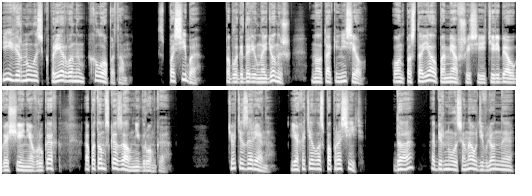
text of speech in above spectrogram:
и вернулась к прерванным хлопотам. «Спасибо», — поблагодарил найденыш, но так и не сел. Он постоял, помявшись и теребя угощение в руках, а потом сказал негромко. «Тётя Заряна, я хотел вас попросить». «Да?» — обернулась она, удивленная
